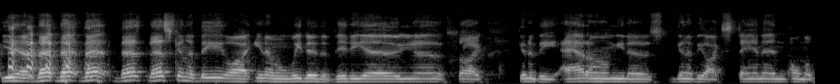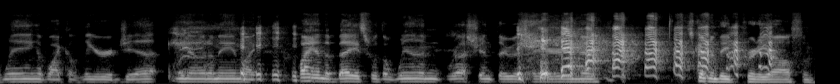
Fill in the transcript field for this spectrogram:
yeah, that that that that that's gonna be like you know when we do the video. You know, it's like going to be Adam, you know, is going to be like standing on the wing of like a Lear jet. You know what I mean? Like playing the bass with the wind rushing through his hair. You know? it's going to be pretty awesome.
